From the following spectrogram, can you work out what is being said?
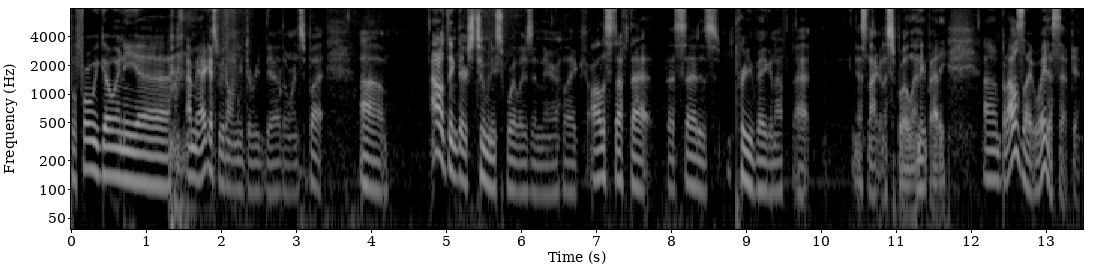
before we go any, uh, I mean, I guess we don't need to read the other ones, but um, I don't think there's too many spoilers in there. Like all the stuff that that's said is pretty vague enough that it's not going to spoil anybody. Um, but I was like, wait a second.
